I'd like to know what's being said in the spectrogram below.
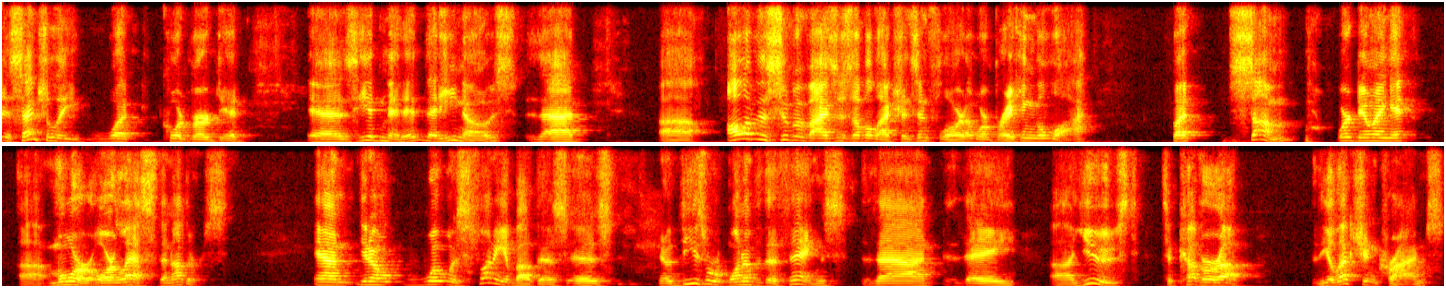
essentially, what Cord Byrd did is he admitted that he knows that uh, all of the supervisors of elections in Florida were breaking the law, but some were doing it uh, more or less than others. And, you know, what was funny about this is, you know, these were one of the things that they uh, used to cover up the election crimes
